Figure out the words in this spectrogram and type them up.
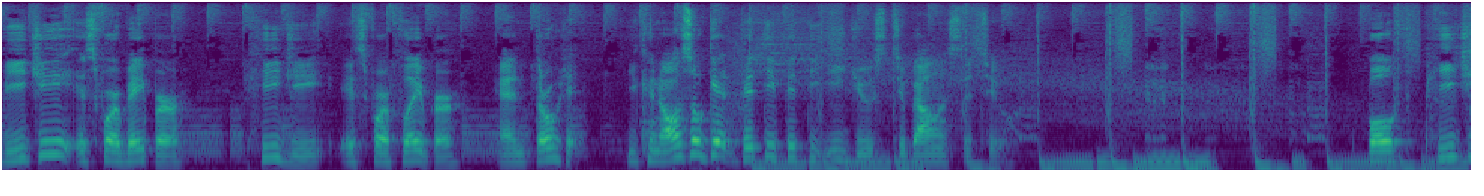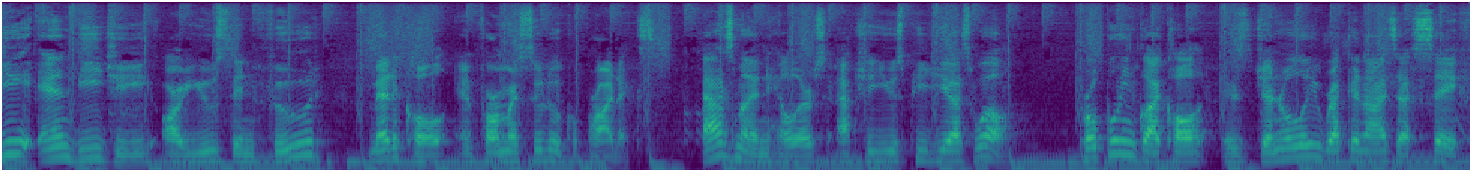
VG is for vapor, PG is for flavor, and throat hit. You can also get 50-50 e-juice to balance the two. Both PG and VG are used in food, medical, and pharmaceutical products. Asthma inhalers actually use PG as well. Propylene glycol is generally recognized as safe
